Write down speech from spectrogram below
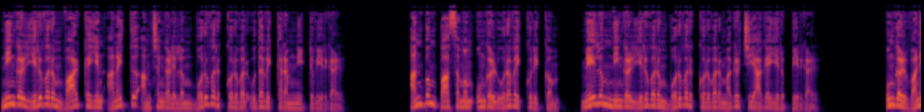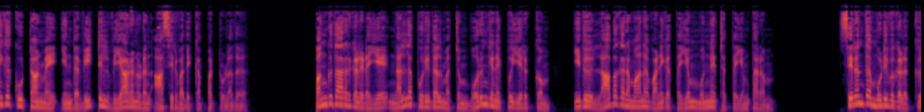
நீங்கள் இருவரும் வாழ்க்கையின் அனைத்து அம்சங்களிலும் ஒருவருக்கொருவர் உதவிக்கரம் நீட்டுவீர்கள். அன்பும் பாசமும் உங்கள் உறவைக் குறிக்கும் மேலும் நீங்கள் இருவரும் ஒருவருக்கொருவர் மகிழ்ச்சியாக இருப்பீர்கள். உங்கள் வணிக கூட்டாண்மை இந்த வீட்டில் வியாழனுடன் ஆசிர்வதிக்கப்பட்டுள்ளது. பங்குதாரர்களிடையே நல்ல புரிதல் மற்றும் ஒருங்கிணைப்பு இருக்கும். இது லாபகரமான வணிகத்தையும் முன்னேற்றத்தையும் தரும். சிறந்த முடிவுகளுக்கு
